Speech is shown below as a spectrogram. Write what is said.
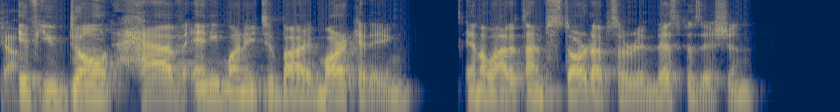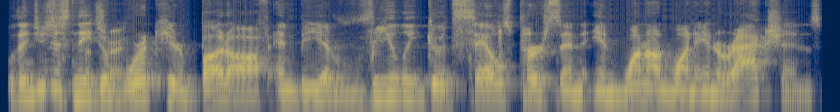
yeah. if you don't have any money to buy marketing, and a lot of times startups are in this position, well, then you just need That's to right. work your butt off and be a really good salesperson in one on one interactions.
